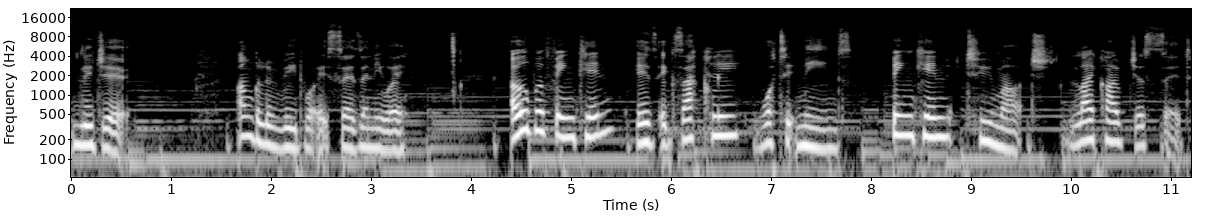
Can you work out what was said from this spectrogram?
Legit. I'm gonna read what it says anyway. Overthinking is exactly what it means thinking too much, like I've just said.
